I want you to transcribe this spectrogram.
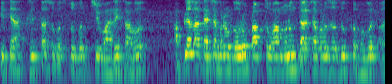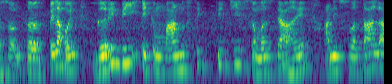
पित्या ख्रिस्तासोबत सोबतचे वारस आहोत. आपल्याला त्याच्याबरोबर गौरव प्राप्त व्हा म्हणून त्याच्याबरोबर जर दुःख भोगत असेल तरच. पहिला पॉईंट गरिबी एक मानसिकतेची समस्या आहे आणि स्वतःला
